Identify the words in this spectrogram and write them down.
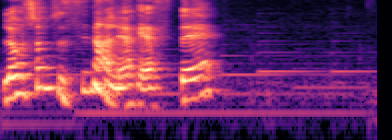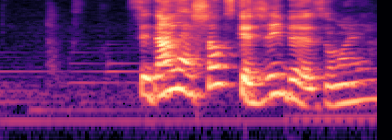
L'autre chose aussi dans le respect, c'est dans la chose que j'ai besoin.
